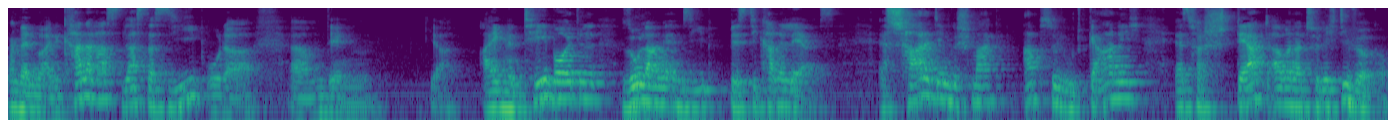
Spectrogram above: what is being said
Und wenn du eine Kanne hast, lass das Sieb oder ähm, den ja, eigenen Teebeutel so lange im Sieb, bis die Kanne leer ist. Es schadet dem Geschmack absolut gar nicht, es verstärkt aber natürlich die Wirkung.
